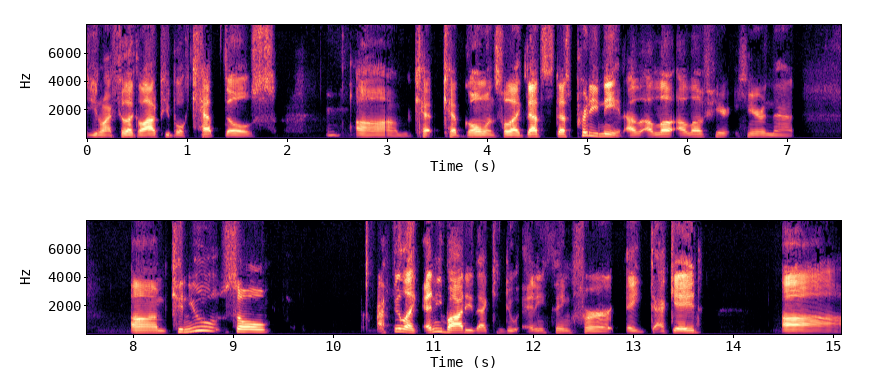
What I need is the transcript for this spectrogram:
you know, I feel like a lot of people kept those mm-hmm. um kept kept going so like that's that's pretty neat i, I love i love hear, hearing that um can you so I feel like anybody that can do anything for a decade, uh,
